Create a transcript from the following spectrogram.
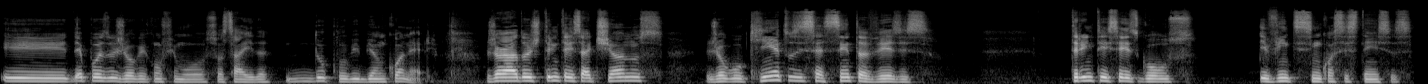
E depois do jogo, ele confirmou sua saída do clube Bianconeri. O jogador de 37 anos jogou 560 vezes, 36 gols e 25 assistências.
